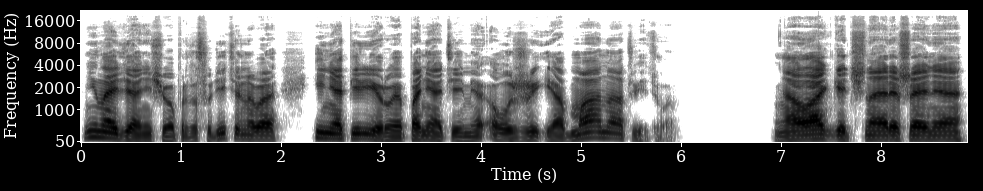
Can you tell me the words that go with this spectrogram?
не найдя ничего предосудительного и не оперируя понятиями лжи и обмана, ответила. «Логичное решение.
